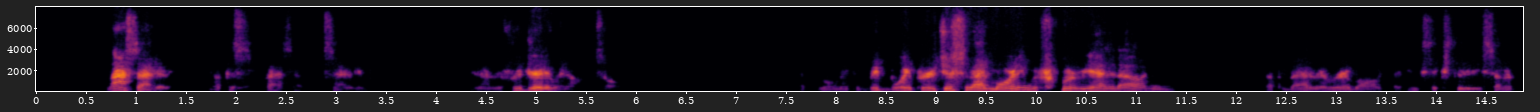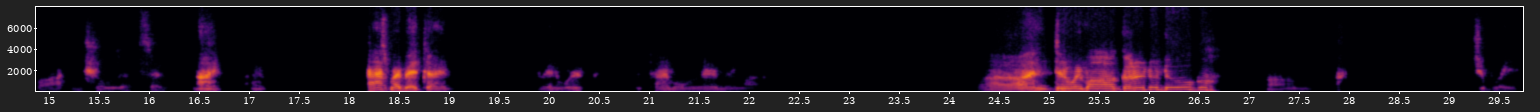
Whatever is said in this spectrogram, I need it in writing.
last Saturday, not this past Saturday, and our refrigerator went out. So we'll make a big boy purchase that morning before we headed out and up the Bad River about I think 6 30, 7 o'clock, and the show was at 7, 9. nine. Past my bedtime. I made it work. Good time over there, made a lot of uh, and did away ma gonna do dog. Um Chibwe.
